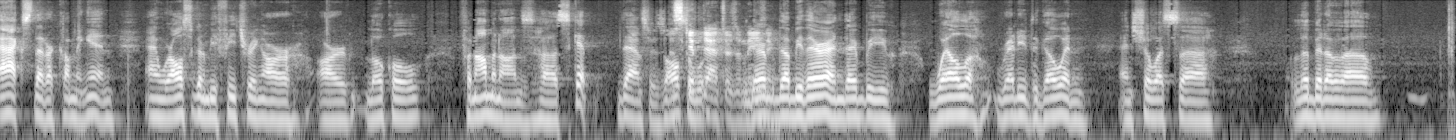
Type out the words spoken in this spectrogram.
acts that are coming in, and we're also going to be featuring our our local phenomenons, uh, Skip dancers the also. Skip dancers, amazing. They'll be there and they'll be well ready to go and, and show us uh, a little bit of a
